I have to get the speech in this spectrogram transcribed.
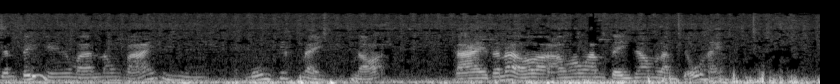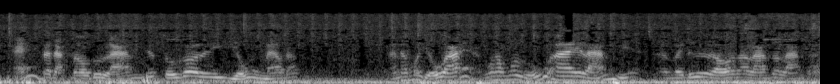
danh tiếng nhưng mà anh không phải muốn chức này chức nọ tài ta nói "Ồ, ông không ăn tiền sao ông làm chủ hãng hãng ta đặt đồ tôi làm chứ tôi có đi vụ nào đâu. Anh không có vụ ai cũng không có rủ ai làm gì. Mày đưa đồ tao làm tao làm thôi.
